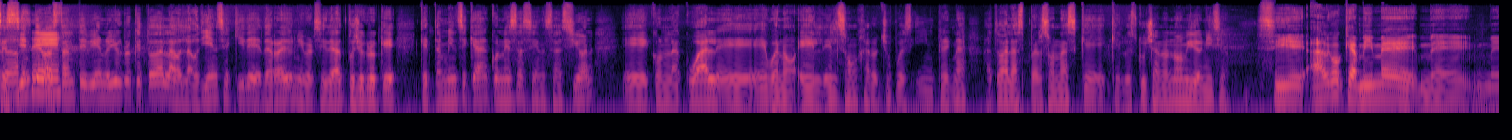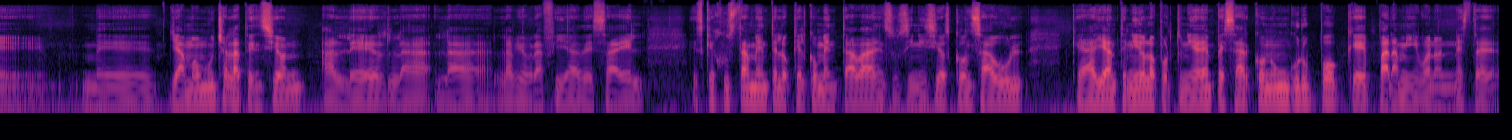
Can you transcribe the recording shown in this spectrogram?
Se siente sí. bastante bien. ¿no? Yo creo que toda la, la audiencia aquí de, de Radio Universidad, pues yo creo que, que también se quedan con esa sensación eh, con la cual, eh, eh, bueno, el, el son jarocho pues impregna a todas las personas que, que lo escuchan, ¿o no, mi Dionisio? Sí, algo que a mí me, me, me, me llamó mucho la atención al leer la, la, la biografía de Sael es que justamente lo que él comentaba en sus inicios con Saúl, que hayan tenido la oportunidad de empezar con un grupo que para mí, bueno, en este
